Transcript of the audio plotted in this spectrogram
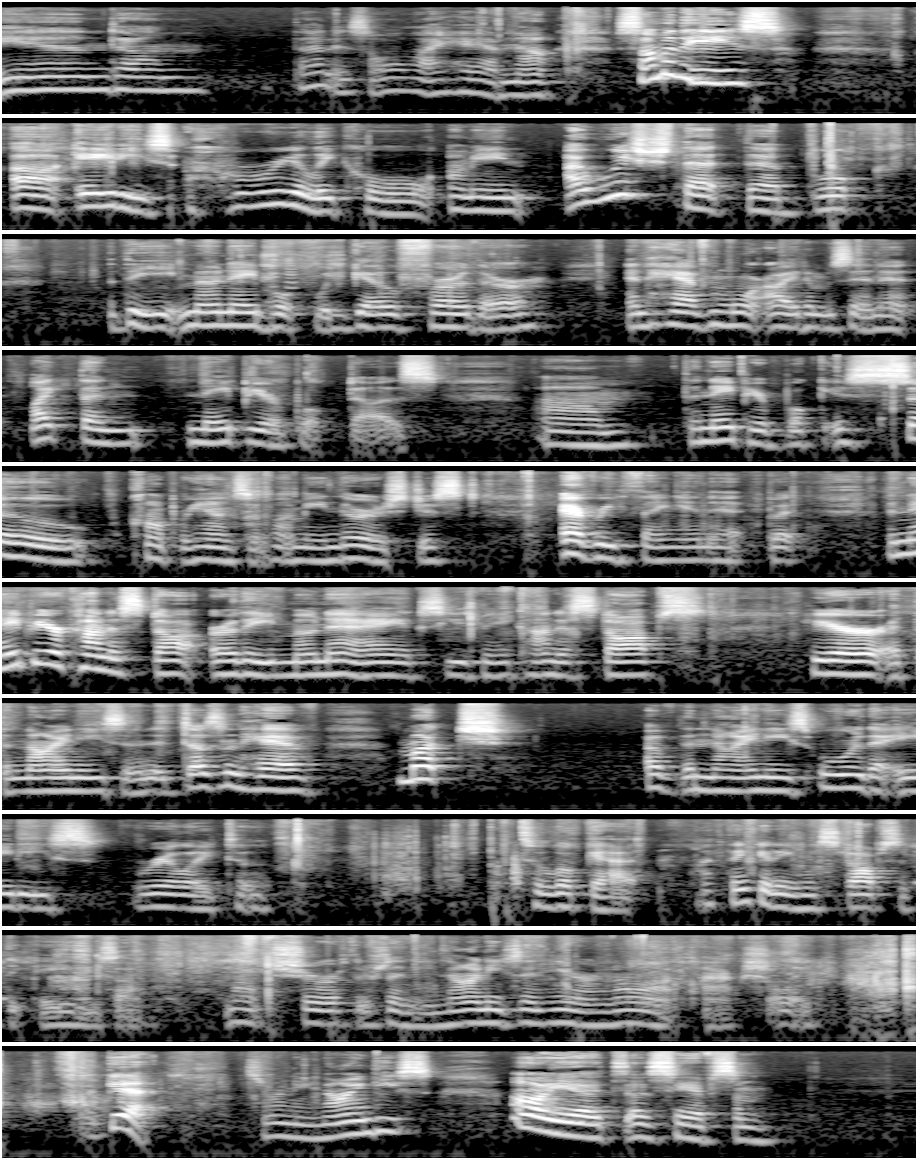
And um, that is all I have. Now, some of these uh, 80s are really cool. I mean, I wish that the book the Monet book would go further and have more items in it, like the Napier book does. Um, the Napier book is so comprehensive. I mean, there's just everything in it. But the Napier kind of stop, or the Monet, excuse me, kind of stops here at the 90s, and it doesn't have much of the 90s or the 80s really to to look at. I think it even stops at the 80s. I'm not sure if there's any 90s in here or not, actually. Forget. Is there any 90s? Oh, yeah, it does have some...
